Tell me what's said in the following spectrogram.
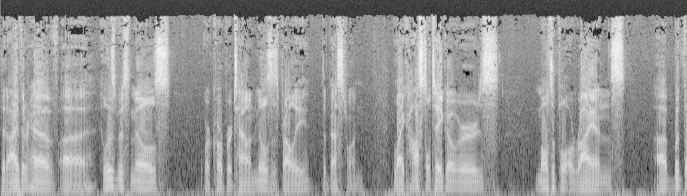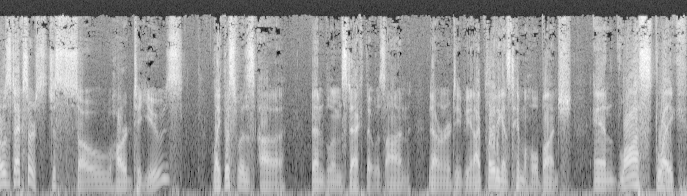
that either have uh, Elizabeth Mills or Corporate Town. Mills is probably the best one. Like hostile takeovers, multiple Orions. Uh, but those decks are just so hard to use. Like this was uh, Ben Bloom's deck that was on Netrunner DB, and I played against him a whole bunch and lost like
